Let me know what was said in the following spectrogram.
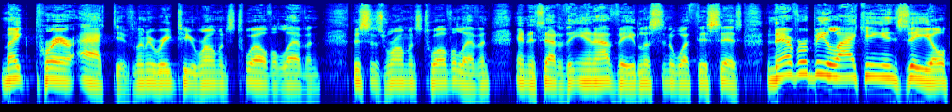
Make prayer active. Let me read to you Romans 12 11. This is Romans 12 11, and it's out of the NIV. Listen to what this says Never be lacking in zeal,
